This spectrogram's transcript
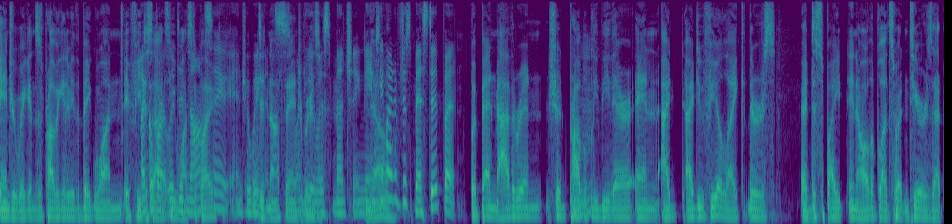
Andrew Wiggins is probably going to be the big one if he Michael decides Bartlett he wants to play. Say Andrew Wiggins did not say Andrew Wiggins. He was mentioning names. No. He might have just missed it, but but Ben Mathurin should probably mm-hmm. be there. And I I do feel like there's. Uh, despite you know all the blood, sweat, and tears that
